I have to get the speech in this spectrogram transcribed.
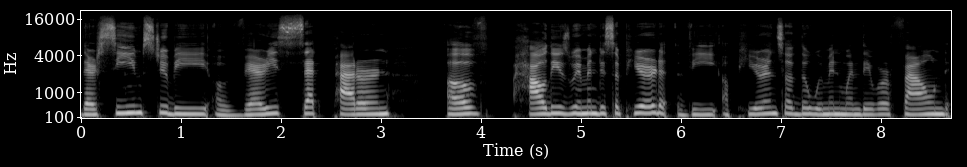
there seems to be a very set pattern of how these women disappeared, the appearance of the women when they were found,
